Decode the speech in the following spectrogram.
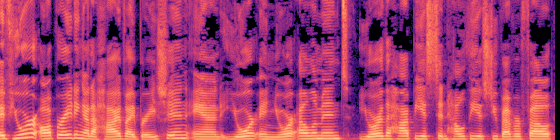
If you're operating at a high vibration and you're in your element, you're the happiest and healthiest you've ever felt,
